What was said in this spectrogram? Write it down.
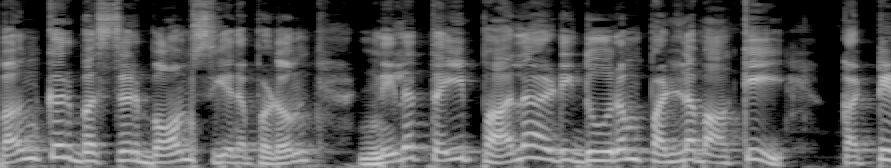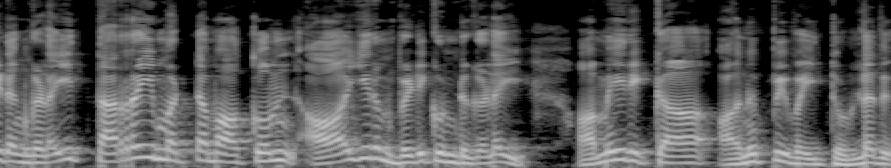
பங்கர் பஸ்டர் பாம்ஸ் எனப்படும் நிலத்தை பல அடி தூரம் பள்ளமாக்கி கட்டிடங்களை தரை மட்டமாக்கும் ஆயிரம் வெடிகுண்டுகளை அமெரிக்கா அனுப்பி வைத்துள்ளது.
